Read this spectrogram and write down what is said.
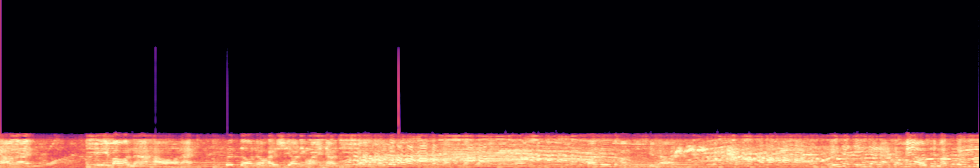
好，来，请你帮我拿好，来，这时候呢，我还需要另外一条气球，你们再帮我拿一下把气球。发生什么事情了？等一下，等一下啦，小朋友，先把这个气球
